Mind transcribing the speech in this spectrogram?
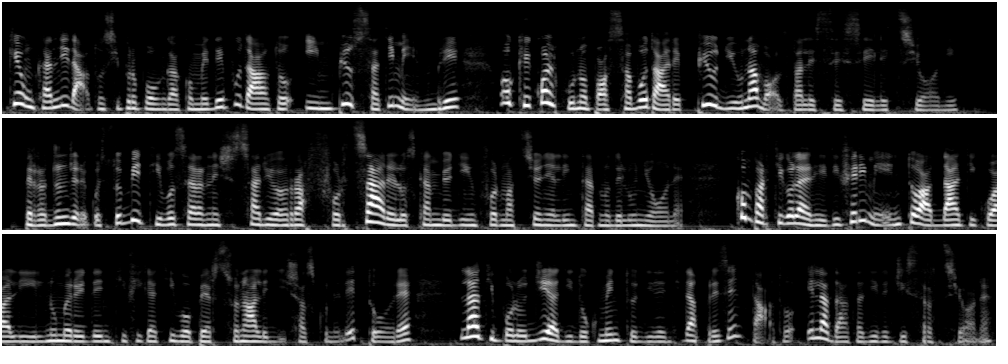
che un candidato si proponga come deputato in più Stati membri o che qualcuno possa votare più di una volta alle stesse elezioni. Per raggiungere questo obiettivo sarà necessario rafforzare lo scambio di informazioni all'interno dell'Unione, con particolare riferimento a dati quali il numero identificativo personale di ciascun elettore, la tipologia di documento di identità presentato e la data di registrazione.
